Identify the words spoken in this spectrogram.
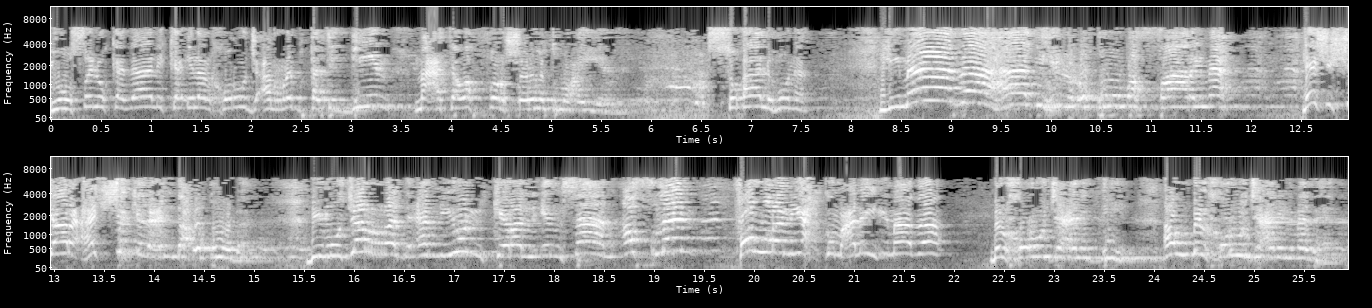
يوصلك ذلك إلى الخروج عن ربقة الدين مع توفر شروط معينة. السؤال هنا. لماذا هذه العقوبة الصارمة ليش الشارع هالشكل عنده عقوبة؟ بمجرد أن ينكر الإنسان أصلا فورا يحكم عليه ماذا؟ بالخروج عن الدين أو بالخروج عن المذهب.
